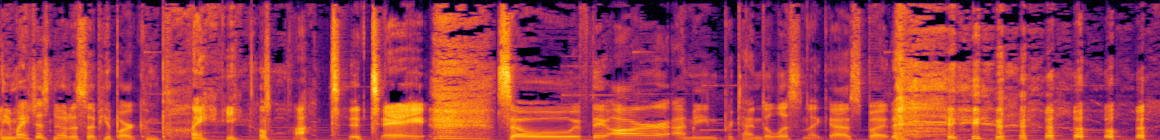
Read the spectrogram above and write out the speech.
you might just notice that people are complaining a lot today. So if they are, I mean, pretend to listen, I guess, but.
